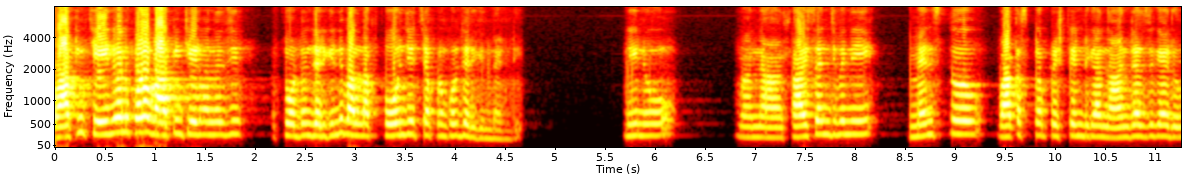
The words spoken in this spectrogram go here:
వాకింగ్ చేయని వాళ్ళు కూడా వాకింగ్ చేయడం అనేది చూడడం జరిగింది. వాళ్ళు నాకు ఫోన్ చేసి చెప్పడం కూడా జరిగిందండి. నేను మన Sai Sanjeevini men's walkers club ప్రెసిడెంట్గా నాగరాజు గారు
